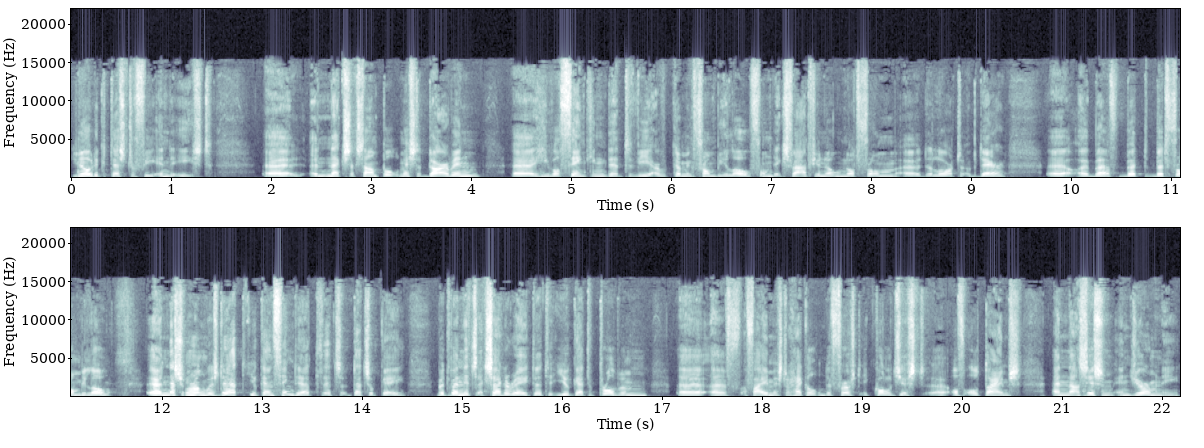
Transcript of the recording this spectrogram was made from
you know the catastrophe in the East. Uh, next example, Mr. Darwin. He was thinking that we are coming from below, from the Schwab, you know, not from the Lord up there uh, above, but, but from below. Uh, nothing wrong with that. You can think that. That's, that's okay. But when it's exaggerated, you get a problem uh, via Mr. Haeckel, the first ecologist uh, of all times, and Nazism in Germany.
